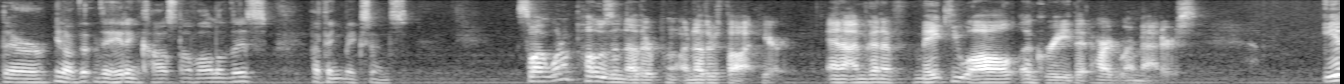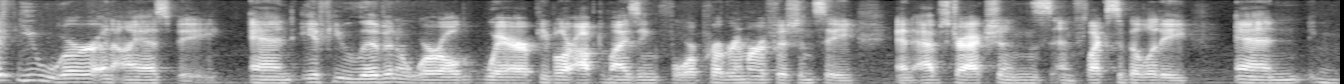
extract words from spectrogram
their you know the, the hidden cost of all of this, I think makes sense. So I want to pose another point, another thought here, and I'm going to make you all agree that hardware matters. If you were an ISV and if you live in a world where people are optimizing for programmer efficiency and abstractions and flexibility and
